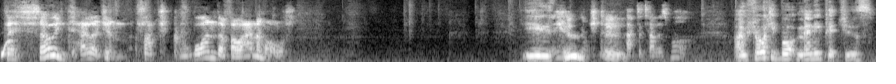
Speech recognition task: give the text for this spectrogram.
they're so intelligent, such wonderful animals. He's, Huge, too. Have to tell us more. I'm sure he brought many pictures.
